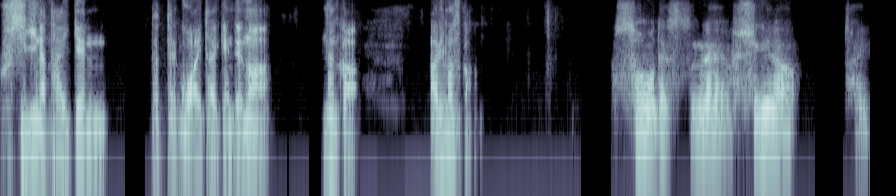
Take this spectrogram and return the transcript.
不思議な体験だったり、怖い体験っていうのは、なんかありますか？そうですね。不思議な体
